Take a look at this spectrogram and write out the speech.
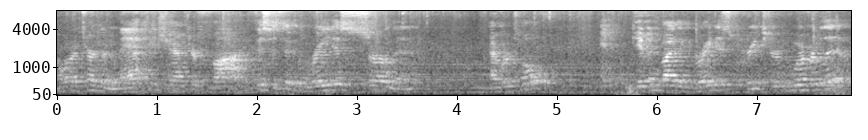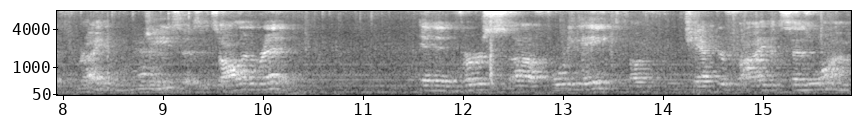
I want to turn to Matthew chapter 5. This is the greatest sermon ever told, given by the greatest preacher who ever lived, right? Jesus. It's all in red. And in verse uh, 48 of chapter 5, it says what?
